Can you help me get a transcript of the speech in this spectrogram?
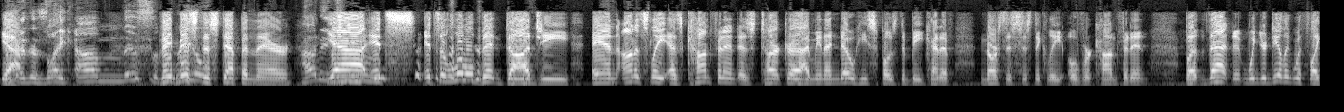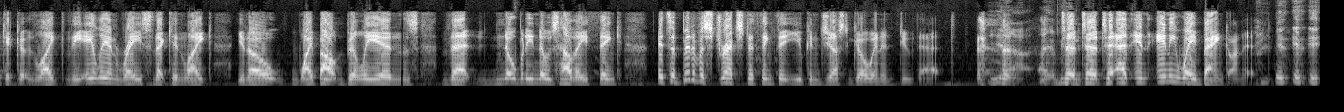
yeah. It's like um, this They missed real- a step in there. How did Yeah, you... it's it's a little bit dodgy, and honestly, as confident as Tarka, I mean, I know he's supposed to be kind of narcissistically overconfident, but that when you're dealing with like a like the alien race that can like you know wipe out billions, that nobody knows how they think, it's a bit of a stretch to think that you can just go in and do that. Yeah. I mean, To, to, to in any way bank on it. it, it, it,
